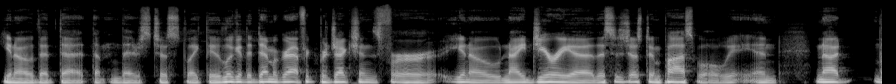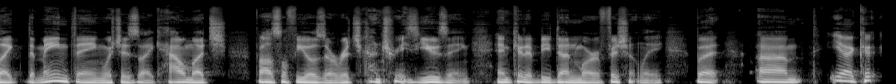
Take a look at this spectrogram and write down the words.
you know that, that that there's just like they look at the demographic projections for you know Nigeria. This is just impossible, and not like the main thing, which is like how much fossil fuels are rich countries using, and could it be done more efficiently? But um, yeah, could,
